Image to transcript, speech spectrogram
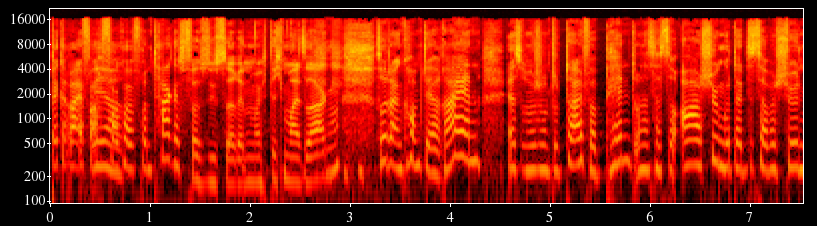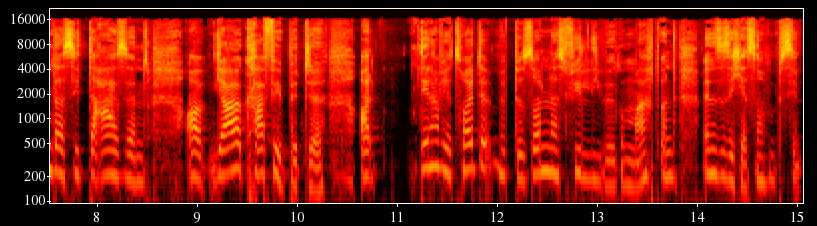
Bäckerei-Fachverkäuferin, ja. Tagesversüßerin, möchte ich mal sagen. So, dann kommt er rein, er ist schon total verpennt und dann sagst du, ah, schön, gut, das ist aber schön, dass Sie da sind. Oh, ja, Kaffee bitte. Oh, den habe ich jetzt heute mit besonders viel Liebe gemacht. Und wenn Sie sich jetzt noch ein bisschen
